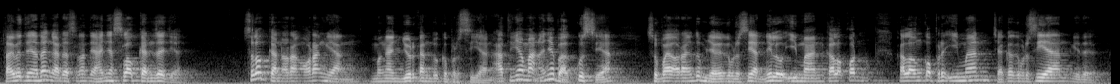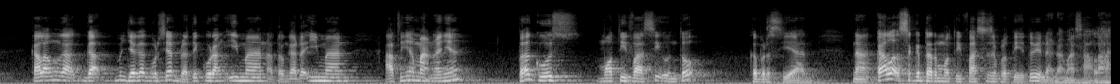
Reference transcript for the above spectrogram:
tapi ternyata nggak ada sanatnya hanya slogan saja. Slogan orang-orang yang menganjurkan untuk kebersihan. Artinya maknanya bagus ya supaya orang itu menjaga kebersihan ini loh iman kalau kalau engkau beriman jaga kebersihan gitu kalau nggak nggak menjaga kebersihan berarti kurang iman atau nggak ada iman Artinya maknanya bagus, motivasi untuk kebersihan. Nah, kalau sekedar motivasi seperti itu ya tidak ada masalah.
